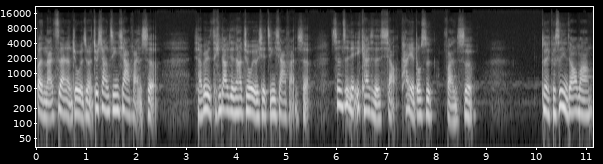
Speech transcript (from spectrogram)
本来自然人就会这样，就像惊吓反射。小 baby 听到一些，他就会有一些惊吓反射。甚至连一开始的笑，他也都是反射。对，可是你知道吗？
